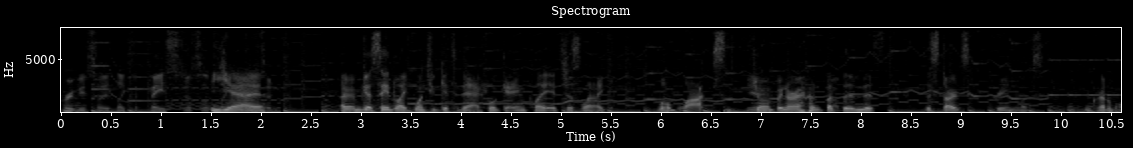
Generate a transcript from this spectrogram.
previously. Like the face just looks like Yeah. I'm gonna say like once you get to the actual gameplay, it's just like little blocks Yeah. jumping around. But Probably. then this the start screen looks incredible.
